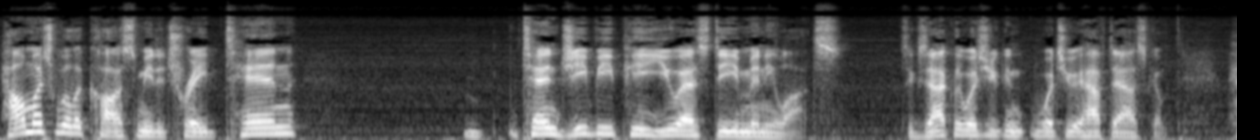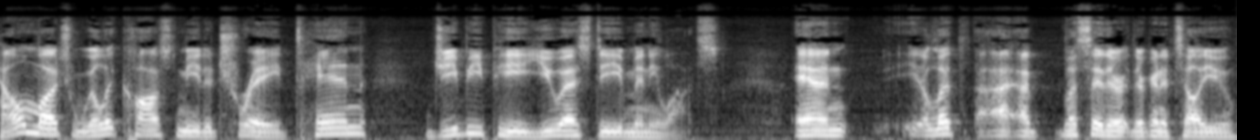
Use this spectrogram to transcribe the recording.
How much will it cost me to trade 10 10 GBP USD mini lots? It's exactly what you can what you have to ask them. How much will it cost me to trade 10 GBP USD mini lots? And you know, let I, I, let's say they're they're going to tell you,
